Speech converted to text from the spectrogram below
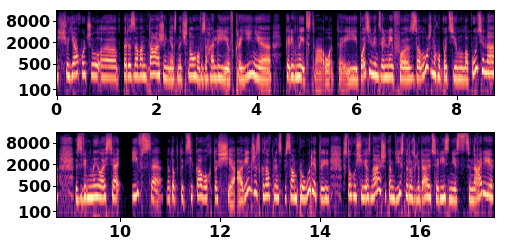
що я хочу е, перезавантаження значного взагалі в країні керівництва. От і потім він звільнив залужного, потім Лапутіна звільнилася い。І все. Ну тобто цікаво, хто ще. А він же сказав в принципі сам про уряд. І з того, що я знаю, що там дійсно розглядаються різні сценарії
